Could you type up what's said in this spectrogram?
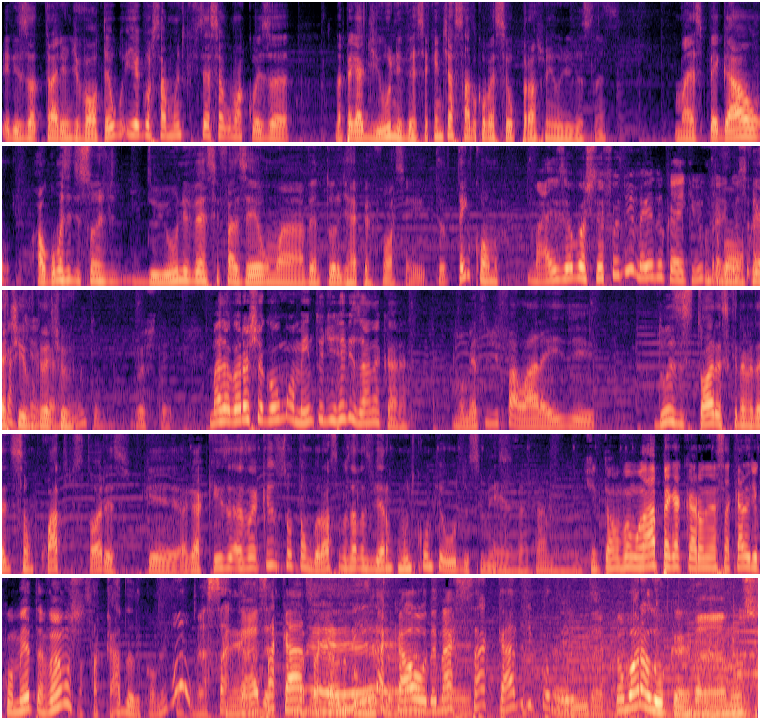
eles trariam de volta. Eu ia gostar muito que fizesse alguma coisa na pegada de Universe. É que a gente já sabe qual vai ser o próximo Universe, né? Mas pegar um- algumas edições do Universe e fazer uma aventura de Hyperforce aí. Então, Tem como. Mas eu gostei foi do e-mail do Kaique, viu, Muito bom, Gostei da criativo, cartinha, cara. criativo. Muito bom, gostei. Mas agora chegou o momento de revisar, né, cara? Momento de falar aí de duas histórias que na verdade são quatro histórias. Porque HQs, as HQs não são tão grossas, mas elas vieram com muito conteúdo esse mês. Exatamente. Então vamos lá, pega carona nessa cara de cometa, vamos? Uma sacada do? Na É, sacada. na sacada, É, sacada do é, da é, cauda, na é. sacada de É cometa. então bora, Luca. Vamos.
